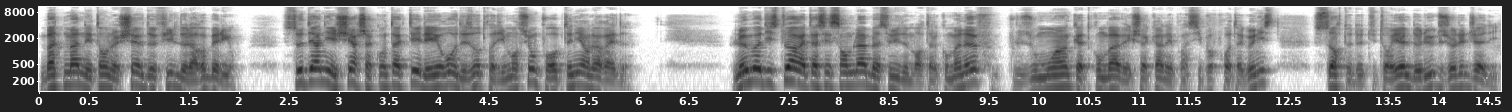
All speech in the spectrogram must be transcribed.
Batman étant le chef de file de la rébellion. Ce dernier cherche à contacter les héros des autres dimensions pour obtenir leur aide. Le mode histoire est assez semblable à celui de Mortal Kombat 9, plus ou moins 4 combats avec chacun des principaux protagonistes, sorte de tutoriel de luxe, je l'ai déjà dit.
